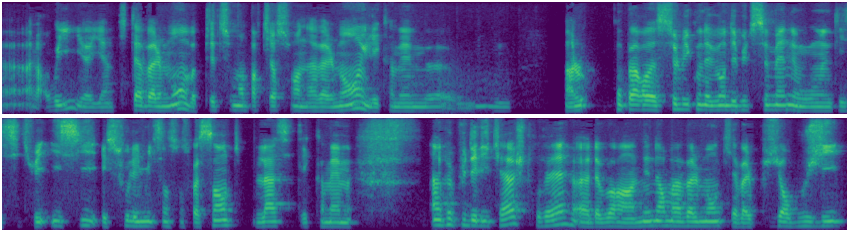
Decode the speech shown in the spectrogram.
Euh, alors oui, il y, a un petit avalement, on va peut-être sûrement partir sur un avalement, il est quand même... Euh, compare à celui qu'on avait en début de semaine où on était situé ici et sous les 1560, là c'était quand même un peu plus délicat, je trouvais, euh, d'avoir un énorme avalement qui avale plusieurs bougies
